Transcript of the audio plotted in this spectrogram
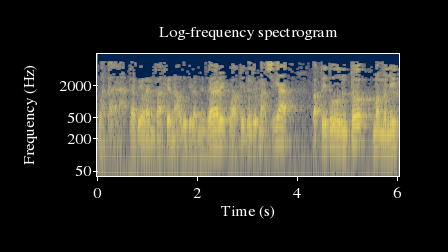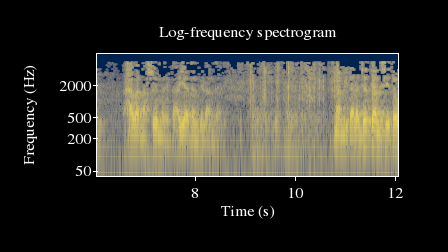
wa taala. Tapi orang kafir naudzubillah min dzalik, waktu itu untuk maksiat. Waktu itu untuk memenuhi hawa nafsu mereka. Iya dan bilang dzalik. Nah, kita lanjutkan di situ.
